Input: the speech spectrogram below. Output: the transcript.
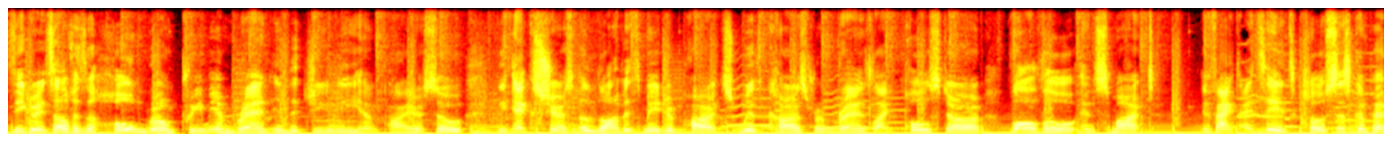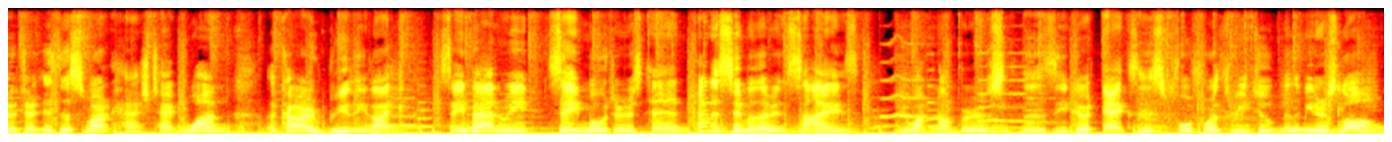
Zeekr itself is a homegrown premium brand in the Geely empire, so the X shares a lot of its major parts with cars from brands like Polestar, Volvo, and Smart. In fact, I'd say its closest competitor is the Smart Hashtag 1, a car I really like. Same battery, same motors, and kind of similar in size. You want numbers, the Zeekr X is 4432 millimeters long,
